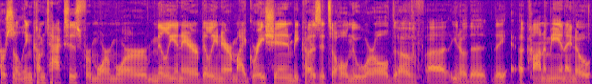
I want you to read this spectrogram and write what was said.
personal income taxes for more and more millionaire, billionaire migration because it's a whole new world of uh, you know the the economy. And I know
